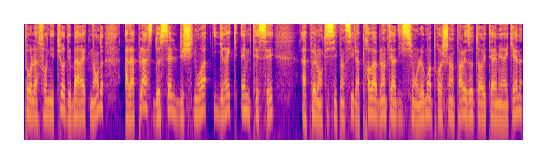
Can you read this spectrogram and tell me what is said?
pour la fourniture des barrettes NAND à la place de celle du chinois YMTC. Apple anticipe ainsi la probable interdiction le mois prochain par les autorités américaines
